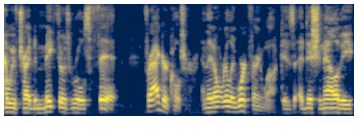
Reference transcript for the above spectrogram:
And we've tried to make those rules fit for agriculture and they don't really work very well because additionality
